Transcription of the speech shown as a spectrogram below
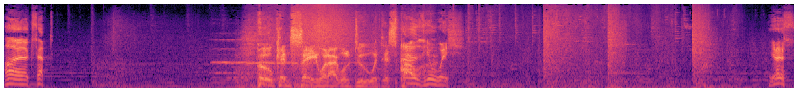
I accept. Who can say what I will do with this power? As you wish. Yes.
